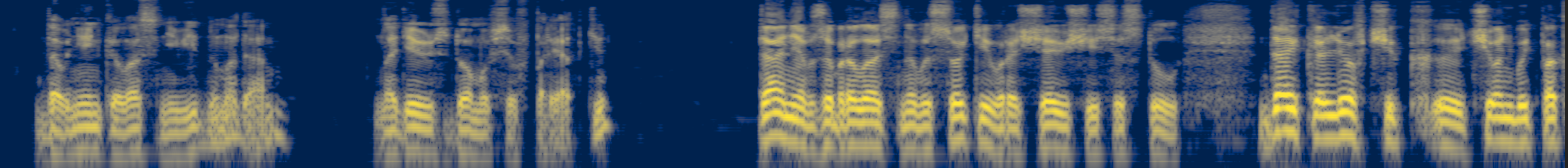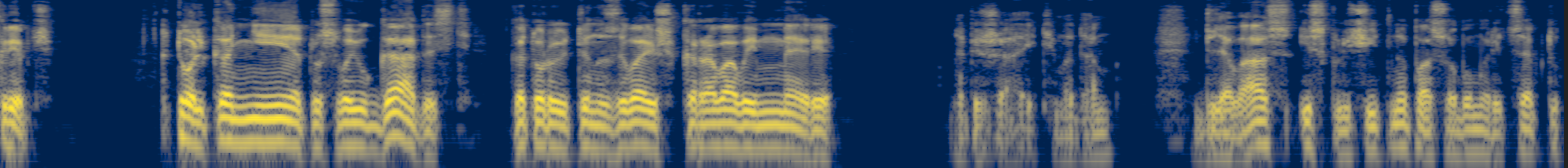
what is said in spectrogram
— Давненько вас не видно, мадам. Надеюсь, дома все в порядке? Таня взобралась на высокий вращающийся стул. — Дай-ка, Левчик, э, чего-нибудь покрепче. — Только не эту свою гадость, которую ты называешь кровавой Мэри. — Обижаете, мадам. Для вас исключительно по особому рецепту.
